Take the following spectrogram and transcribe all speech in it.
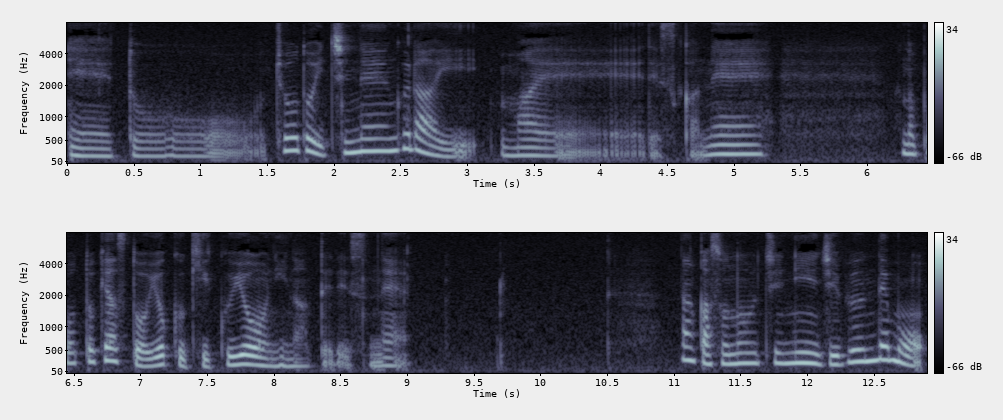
えーとちょうど1年ぐらい前ですかね。あのポッドキャストをよく聞くようになってですね。なんかそのうちに自分でも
